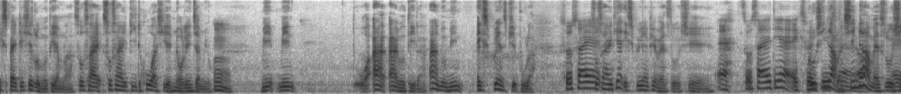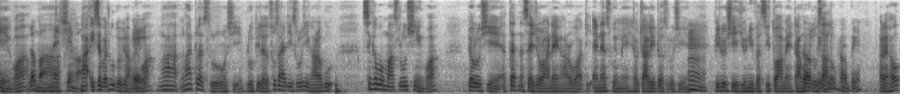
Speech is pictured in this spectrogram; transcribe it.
expectation လို့မျိုးသိရမလား society society တခုကရှိတယ်မျှော်လင့်ချက်မျိုးမင်းမင်းဟိုအဲ့အဲ့မျိုးသိလားအဲ့မျိုးမင်း experience ဖြစ်ဘူးလား society society က experience ဖြစ်မယ်ဆိုလို့ရှိရင်အဲ society ရဲ့ဘယ်လို expectation ရှင်းရမလဲရှင်းပြမယ်ဆိုလို့ရှိရင်ကွာလောက်ပါနဲ့ရှင်းပါငါ example တစ်ခုပြောပြမယ်ကွာငါငါအတွက်ဆိုလို့ရှိရင်ဘယ်လိုဖြစ်လဲ society ဆိုလို့ရှိရင်ငါတို့အခုစင်ကာပူမှာဆိုလို့ရှိရင်ကွာပြောလို့ရှိရင်အသက်20ကျော်တာနဲ့ငါတို့ကဒီ NS ဝင်မယ်ယောက်ျားလေးအတွက်ဆိုလို့ရှိရင်ပြီးလို့ရှိရင် university သွားမယ်ဒါမှမဟုတ်လို့စလို့ဟုတ်ပြီဟုတ်တယ်ဟုတ်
